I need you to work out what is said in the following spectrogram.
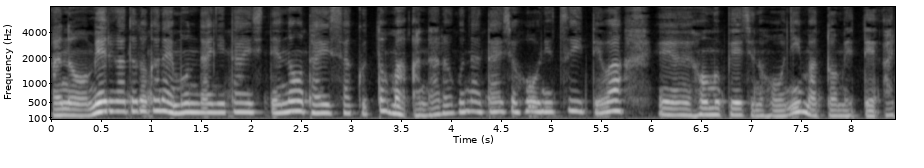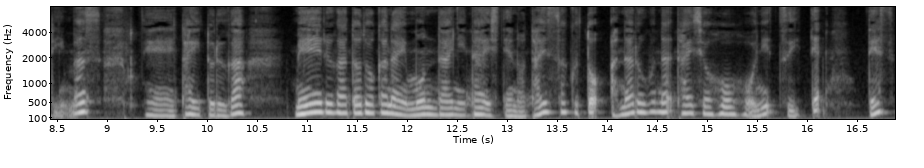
あのメールが届かない問題に対しての対策と、まあ、アナログな対処法については、えー、ホームページの方にまとめてあります。えー、タイトルがメールが届かない問題に対しての対策とアナログな対処方法についてです。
